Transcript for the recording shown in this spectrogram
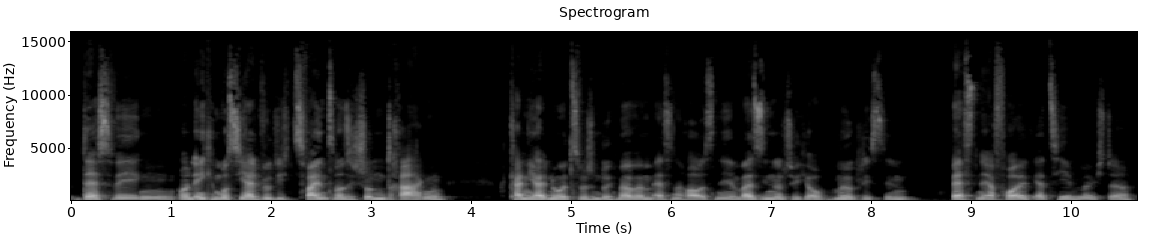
Deswegen, und Inke muss die halt wirklich 22 Stunden tragen. Kann die halt nur zwischendurch mal beim Essen rausnehmen, weil sie natürlich auch möglichst den besten Erfolg erzielen möchte.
